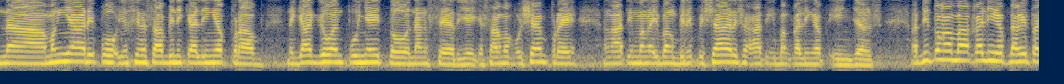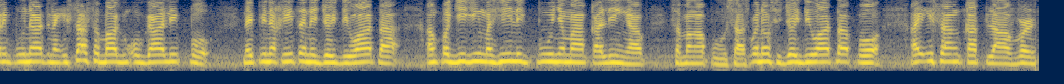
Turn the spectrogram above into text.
na mangyari po yung sinasabi ni Kalinga Prab na gagawan po niya ito ng serye. Kasama po syempre ang ating mga ibang beneficiaries, ang ating ibang Kalingap Angels. At dito nga mga Kalingap, nakita rin po natin ang isa sa bagong ugali po na ipinakita ni Joy Diwata ang pagiging mahilig po niya mga kalingap sa mga pusa. Ano, si Joy Diwata po ay isang cat lover.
